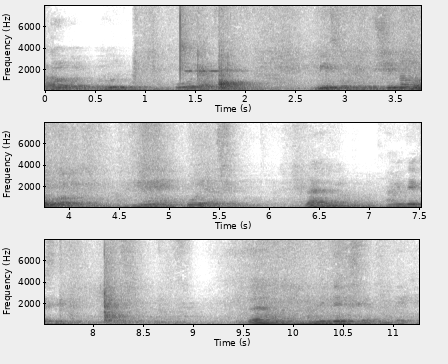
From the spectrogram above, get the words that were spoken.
করব পাগল ভুল মিস হোক কিন্তু সিদ্ধান্ত করব হ্যাঁ কই আছে? দেখেন। আমি দেখছি। আমি দেখছি আপনি দেখি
